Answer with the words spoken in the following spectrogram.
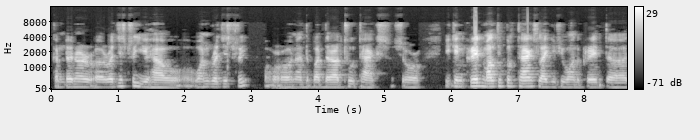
container uh, registry you have one registry or another but there are two tags. So you can create multiple tags like if you want to create uh,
